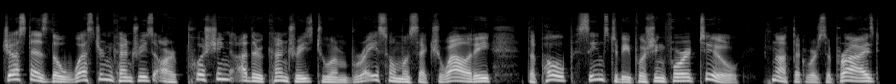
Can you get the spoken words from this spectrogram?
just as the Western countries are pushing other countries to embrace homosexuality, the Pope seems to be pushing for it too. Not that we're surprised.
